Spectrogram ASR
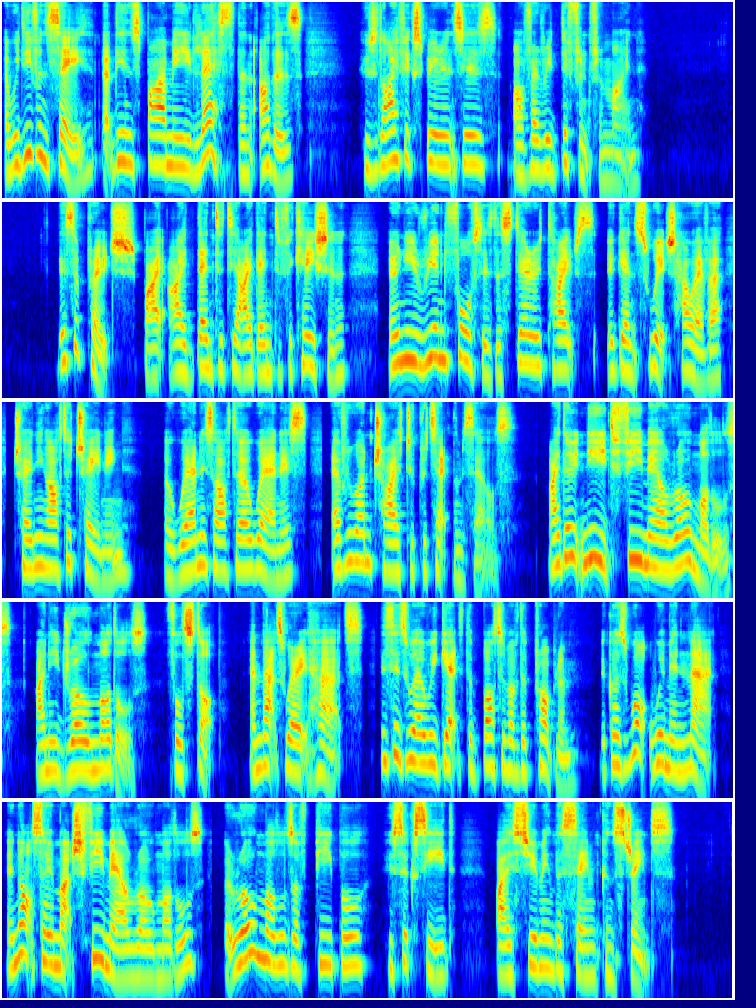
I would even say that they inspire me less than others whose life experiences are very different from mine. This approach, by identity identification, only reinforces the stereotypes against which, however, training after training, awareness after awareness, everyone tries to protect themselves. I don't need female role models, I need role models, full stop. And that's where it hurts. This is where we get to the bottom of the problem, because what women lack and not so much female role models, but role models of people who succeed by assuming the same constraints.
